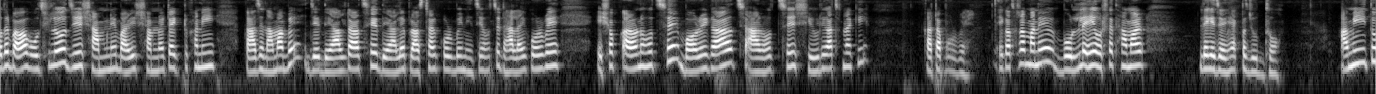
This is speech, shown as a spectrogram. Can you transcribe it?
ওদের বাবা বলছিল যে সামনে বাড়ির সামনেটা একটুখানি কাজে নামাবে। যে দেয়ালটা আছে দেয়ালে প্লাস্টার করবে, নিচে হচ্ছে ঢালাই করবে। এসব কারণে হচ্ছে বড়ই গাছ আর হচ্ছে শিউলি গাছ নাকি কাটা পড়বে। এই কথাটা মানে বললে ওর সাথে আমার লেগে যায় একটা যুদ্ধ। আমি তো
